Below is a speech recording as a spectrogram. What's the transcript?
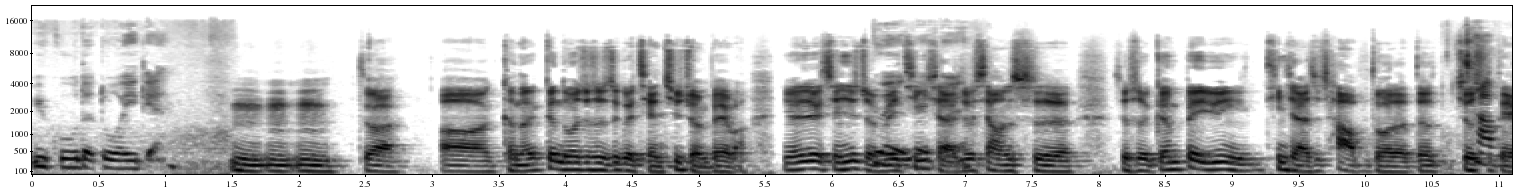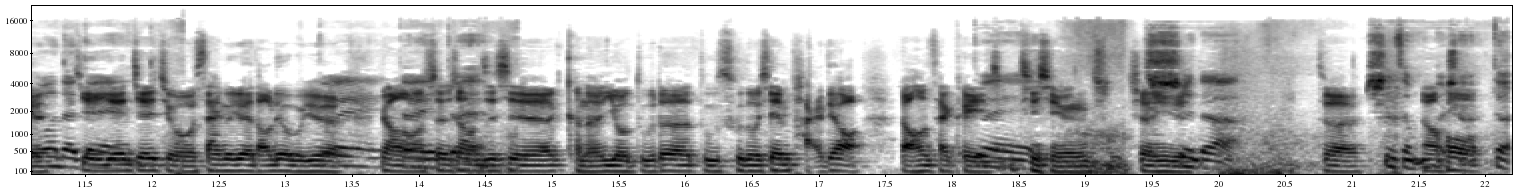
预估的多一点，嗯嗯嗯，对。呃，可能更多就是这个前期准备吧，因为这个前期准备听起来就像是，就是跟备孕听起来是差不多的，都就是得戒烟戒酒三个月到六个月，让身上这些可能有毒的毒素都先排掉，然后才可以进行生育。是的。对，是怎么回事？对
